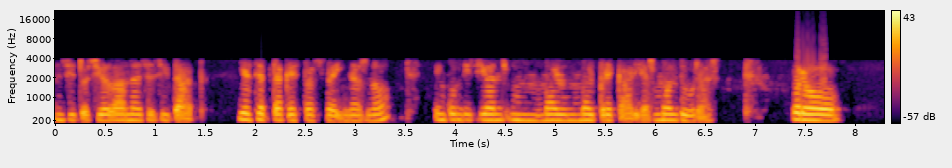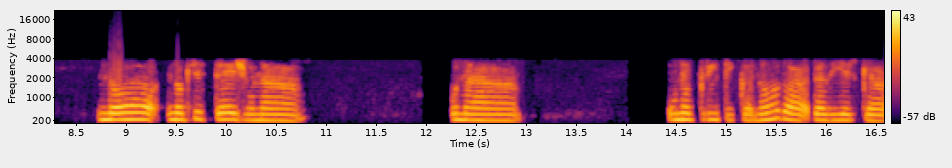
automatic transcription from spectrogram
en situació de necessitat i accepta aquestes feines, no? en condicions molt, molt precàries, molt dures. Però no, no existeix una, una, una crítica no? de, de dir és que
